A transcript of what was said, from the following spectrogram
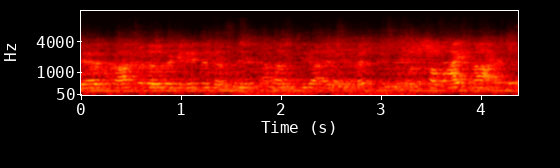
wir haben gerade darüber geredet, dass die anderen Spieler als auf einen Markt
